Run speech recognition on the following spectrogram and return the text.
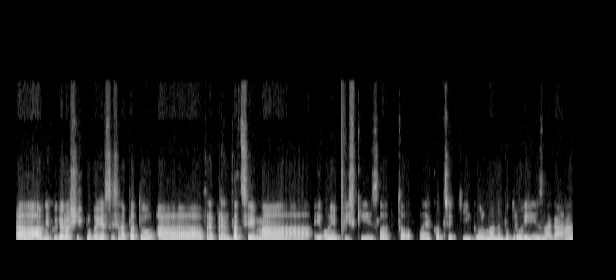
a v několika dalších klubech, jestli se nepletu a v reprezentaci má i olympijský zlato jako třetí golman nebo druhý z Nagana.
